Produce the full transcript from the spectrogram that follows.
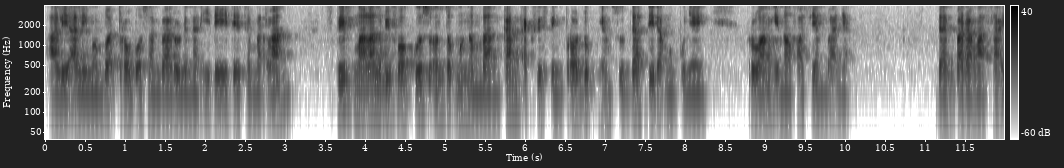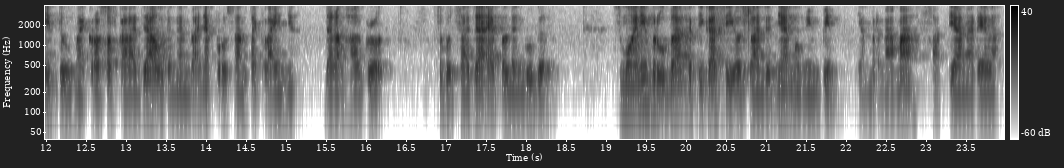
Alih-alih membuat terobosan baru dengan ide-ide cemerlang, Steve malah lebih fokus untuk mengembangkan existing produk yang sudah tidak mempunyai ruang inovasi yang banyak. Dan pada masa itu, Microsoft kalah jauh dengan banyak perusahaan tech lainnya dalam hal growth sebut saja Apple dan Google. Semua ini berubah ketika CEO selanjutnya memimpin, yang bernama Satya Nadella.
